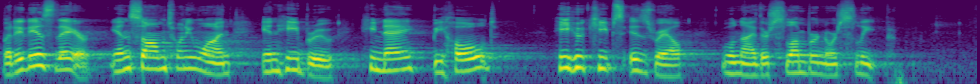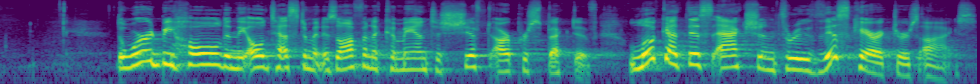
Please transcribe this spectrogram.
but it is there in Psalm 21 in Hebrew. Hine, behold, he who keeps Israel will neither slumber nor sleep. The word behold in the Old Testament is often a command to shift our perspective. Look at this action through this character's eyes.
